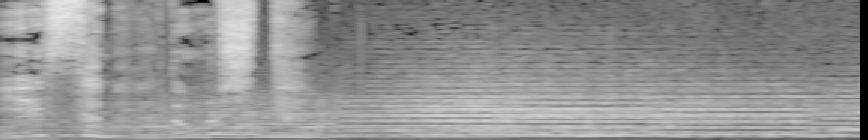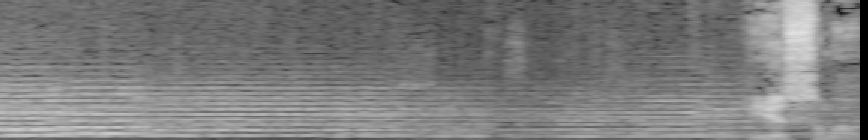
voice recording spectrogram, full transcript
イエス様はどうして？イエス様は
